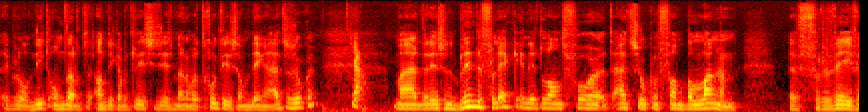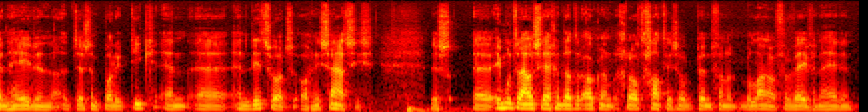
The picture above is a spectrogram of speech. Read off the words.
Ik bedoel, niet omdat het anticapitalistisch is, maar omdat het goed is om dingen uit te zoeken. Ja. Maar er is een blinde vlek in dit land voor het uitzoeken van belangen. Uh, verwevenheden tussen politiek en, uh, en dit soort organisaties. Dus uh, ik moet trouwens zeggen dat er ook een groot gat is op het punt van het belangenverwevenheden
